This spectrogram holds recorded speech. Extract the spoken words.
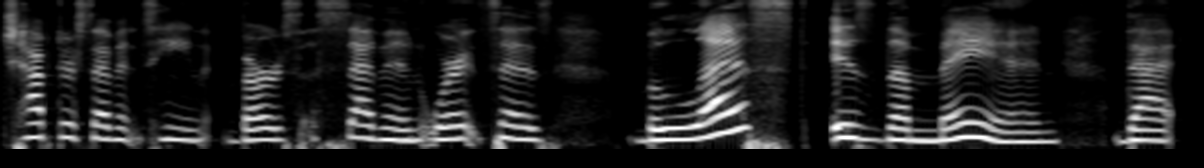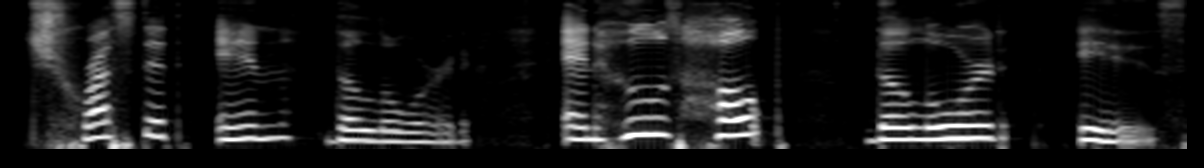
chapter 17, verse 7, where it says, Blessed is the man that trusteth in the Lord, and whose hope the Lord is.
